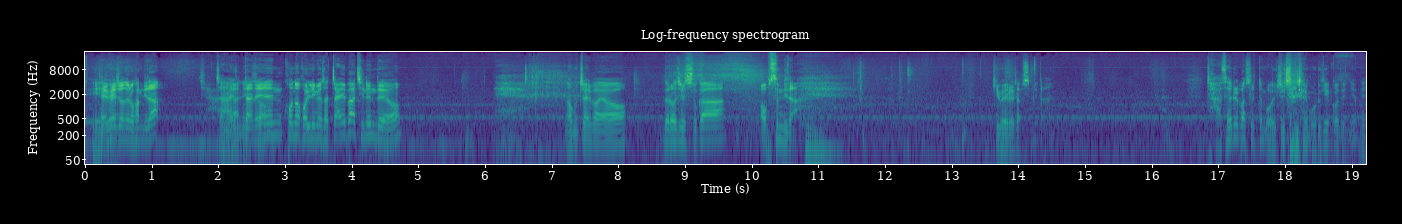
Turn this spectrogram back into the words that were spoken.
되죠. 대회전으로 갑니다. 자, 자 이 안에서 일단은 코너 걸리면서 짧아지는데요. 너무 짧아요. 늘어질 수가 없습니다. 기회를 잡습니다. 자세를 봤을 땐 뭘 칠지 잘 모르겠거든요. 네.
